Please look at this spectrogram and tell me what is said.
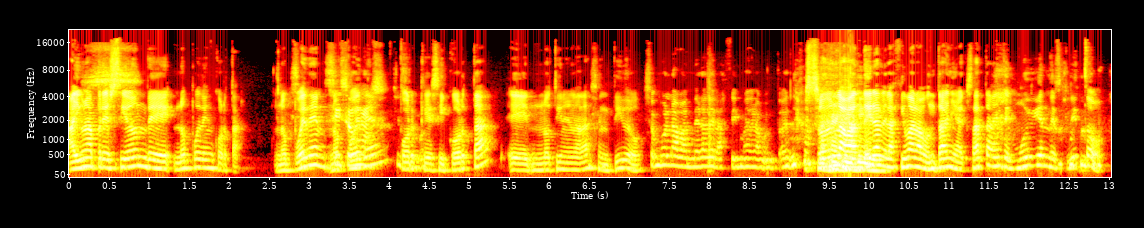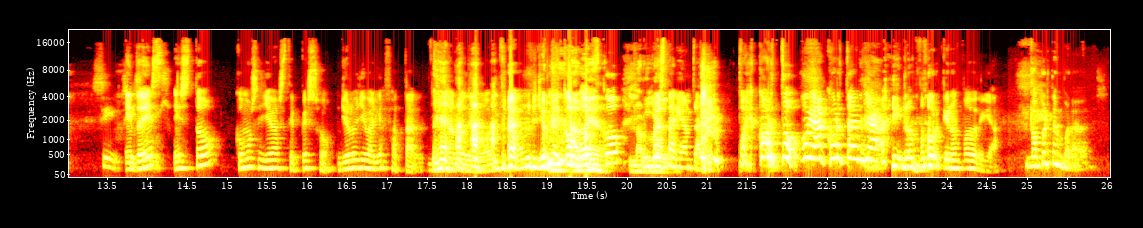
Hay una presión de no pueden cortar. No pueden, no sí somos, pueden, sí porque si corta eh, no tiene nada sentido. Somos la bandera de la cima de la montaña. Son la bandera de la cima de la montaña, exactamente, muy bien descrito. Sí. sí Entonces, somos. esto, ¿cómo se lleva este peso? Yo lo llevaría fatal, yo ya lo digo. En plan, yo me ver, conozco y yo estaría en plan, pues corto, voy a cortar ya. Y no porque no podría. Va por temporadas,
